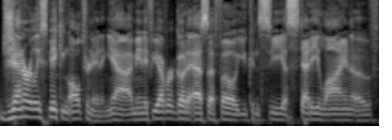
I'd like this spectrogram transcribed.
Generally speaking, alternating. Yeah. I mean, if you ever go to SFO, you can see a steady line of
